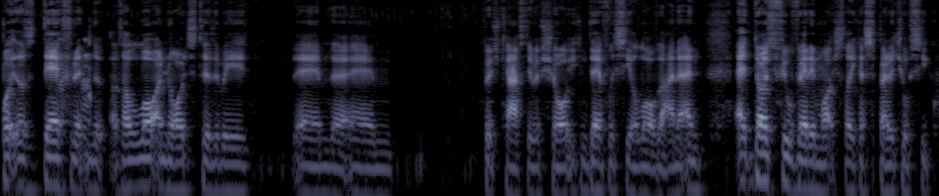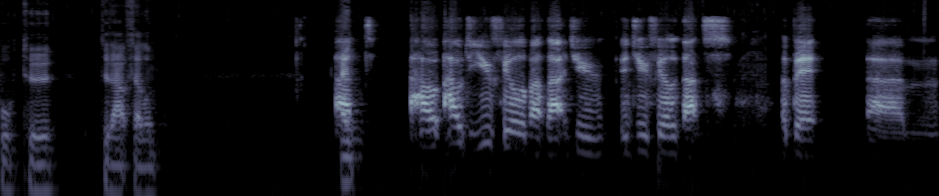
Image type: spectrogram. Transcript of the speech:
but there's definite there's a lot of nods to the way um, that um, Butch Cassidy was shot. You can definitely see a lot of that in it, and it does feel very much like a spiritual sequel to to that film. And how how do you feel about that? Do you do you feel that that's a bit um,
